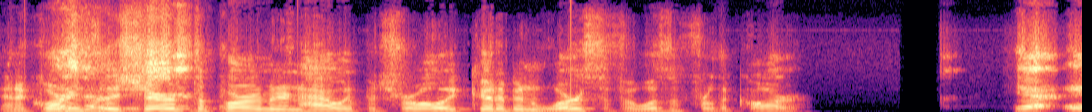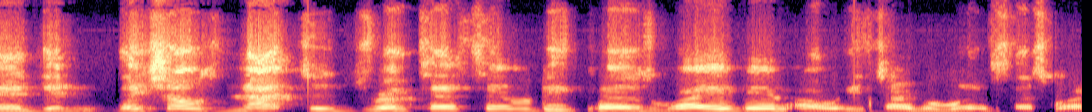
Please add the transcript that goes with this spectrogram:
And according to the sheriff's shit. department and highway patrol, it could have been worse if it wasn't for the car. Yeah, and didn't they chose not to drug test him because why again? Oh, he's Tiger Woods. That's why.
